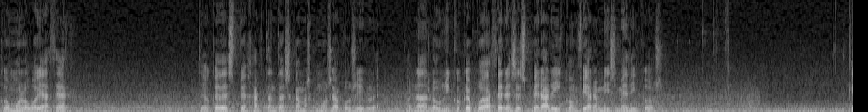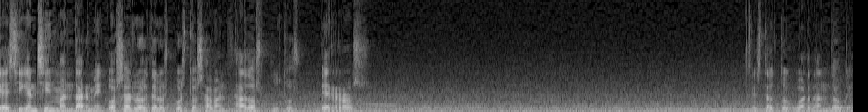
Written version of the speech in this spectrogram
¿Cómo lo voy a hacer? Tengo que despejar tantas camas como sea posible. Pues nada, lo único que puedo hacer es esperar y confiar en mis médicos. ¿Que siguen sin mandarme cosas los de los puestos avanzados, putos perros? ¿Se está autoguardando o qué?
